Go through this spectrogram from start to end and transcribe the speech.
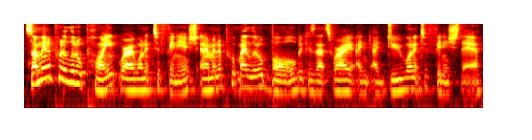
So I'm going to put a little point where I want it to finish, and I'm going to put my little bowl, because that's where I, I, I do want it to finish there.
